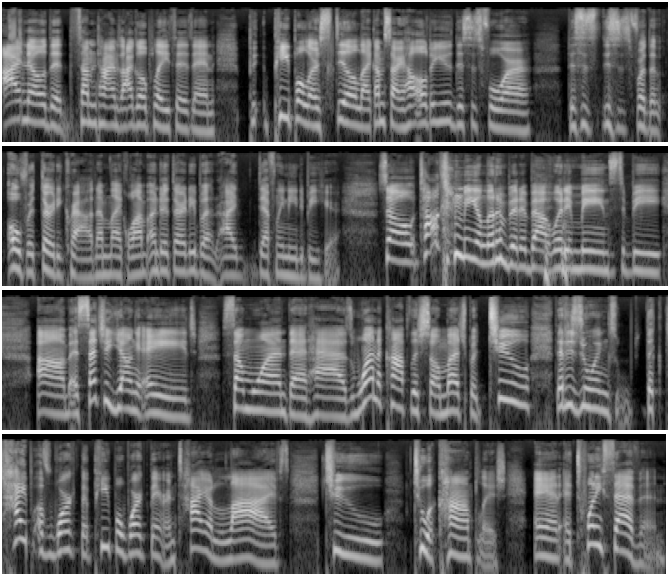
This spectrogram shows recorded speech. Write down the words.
I know that sometimes I go places and p- people are still like, "I'm sorry, how old are you?" This is for this is this is for the over 30 crowd. And I'm like, well, I'm under 30, but I definitely need to be here. So talk to me a little bit about what it means to be um, at such a young age someone that has one accomplished so much, but two that is doing the type of work that people work their entire lives to to accomplish. And at 27,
